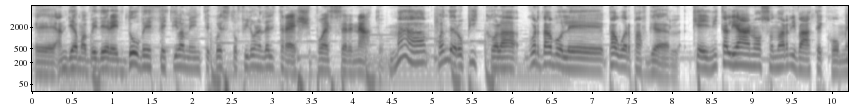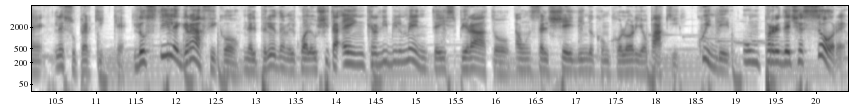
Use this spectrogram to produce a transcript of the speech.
eh, andiamo a vedere dove effettivamente questo filone del trash può essere nato. Ma quando ero piccola guardavo le Powerpuff Girl, che in italiano sono arrivate come le super chicche. Lo stile grafico nel periodo nel quale è uscita è incredibilmente ispirato a un cel shading con colori opachi. Quindi un predecessore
